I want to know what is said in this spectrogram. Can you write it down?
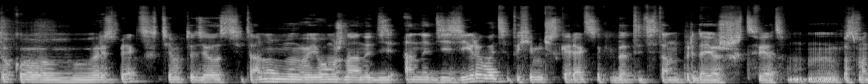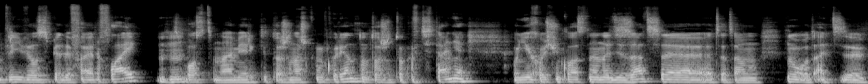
только респект тем, кто делает с титаном. Его можно анодизировать. Это химическая реакция, когда ты титану придаешь цвет. Посмотри велосипеды Firefly uh-huh. из Бостона, Америки. Тоже наш конкурент, но тоже только в титане. У них очень классная анодизация. Это там, ну вот, от э,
